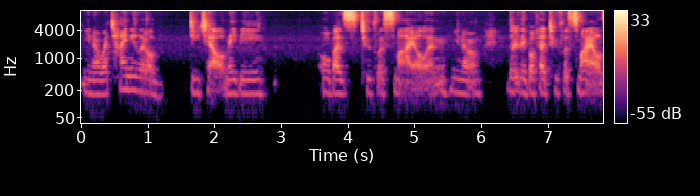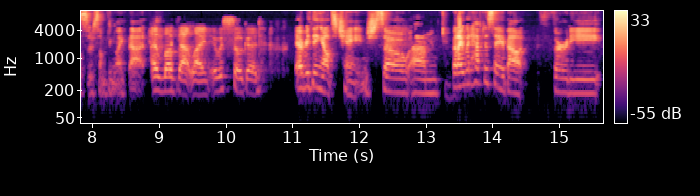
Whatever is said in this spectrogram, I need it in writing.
you know a tiny little detail maybe Oba's toothless smile and you know they both had toothless smiles or something like that. I love that line. It was so good. Everything else changed. So, um, but I would have to say about 30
